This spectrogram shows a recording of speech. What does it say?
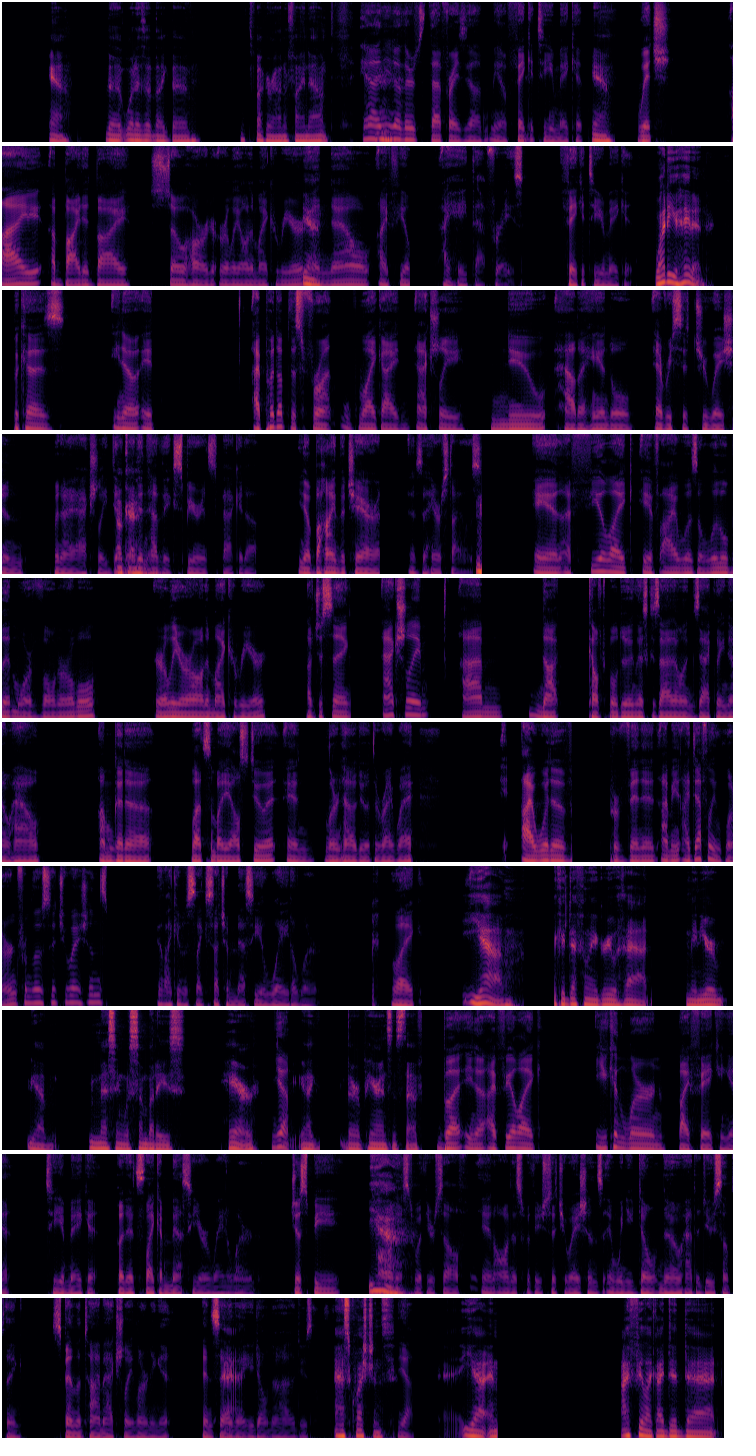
Yeah. The what is it like the Let's fuck around and find out. Yeah, and you know, there's that phrase, uh, you know, fake it till you make it, Yeah. which I abided by so hard early on in my career. Yeah. And now I feel I hate that phrase. Fake it till you make it. Why do you hate it? Because, you know, it I put up this front like I actually knew how to handle every situation when I actually didn't. I didn't have the experience to back it up. You know, behind the chair as a hairstylist. Mm. And I feel like if I was a little bit more vulnerable earlier on in my career of just saying, actually, I'm not comfortable doing this because I don't exactly know how. I'm going to let somebody else do it and learn how to do it the right way. I would have prevented, I mean, I definitely learned from those situations. Like it was like such a messy way to learn. Like, Yeah, I could definitely agree with that. I mean, you're yeah messing with somebody's hair, yeah, like their appearance and stuff. But you know, I feel like you can learn by faking it till you make it, but it's like a messier way to learn. Just be Yeah, honest with yourself and honest with your situations. And when you don't know how to do something, spend the time actually learning it and saying that you don't know how to do something. ask questions. Yeah. Yeah, and I feel like I did that.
